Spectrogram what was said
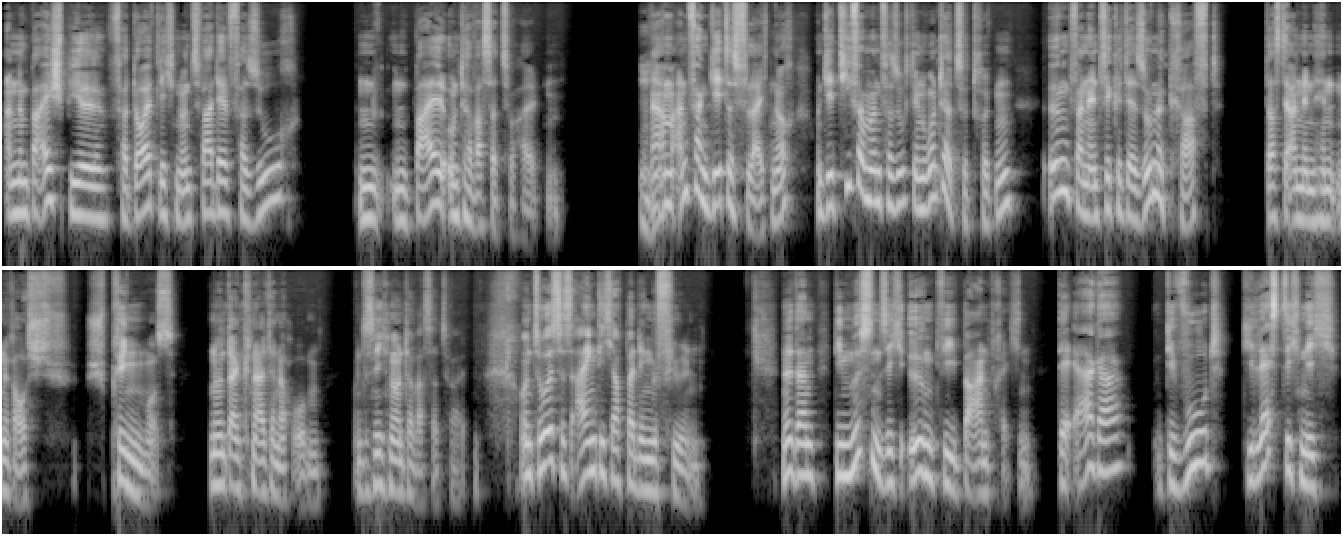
an einem Beispiel verdeutlichen, und zwar der Versuch, einen Ball unter Wasser zu halten. Mhm. Na, am Anfang geht es vielleicht noch, und je tiefer man versucht, den runterzudrücken, irgendwann entwickelt er so eine Kraft, dass der an den Händen rausspringen muss. Und dann knallt er nach oben und ist nicht mehr unter Wasser zu halten. Und so ist es eigentlich auch bei den Gefühlen. Ne, dann, die müssen sich irgendwie Bahn brechen. Der Ärger, die Wut, die lässt sich nicht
